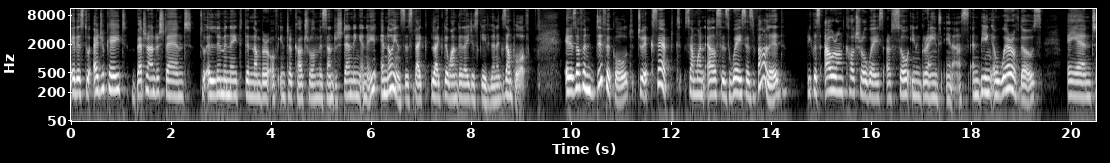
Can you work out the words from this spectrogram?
It is to educate, better understand, to eliminate the number of intercultural misunderstanding and annoyances like, like the one that I just gave you an example of. It is often difficult to accept someone else's ways as valid because our own cultural ways are so ingrained in us. And being aware of those and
